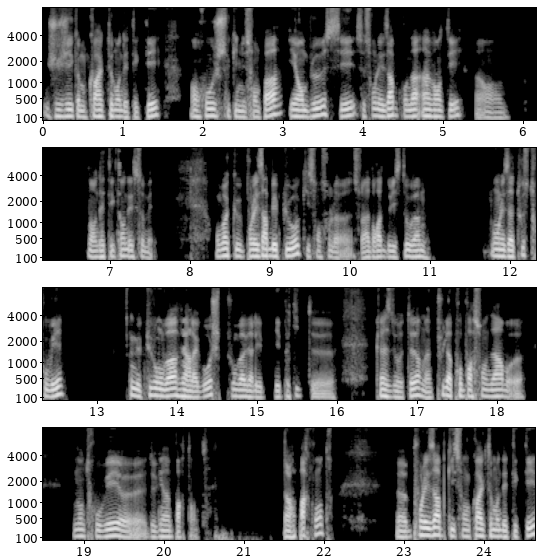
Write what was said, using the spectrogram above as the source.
jugés comme correctement détectés, en rouge ceux qui ne sont pas, et en bleu ce sont les arbres qu'on a inventés en détectant des sommets. On voit que pour les arbres les plus hauts, qui sont sur, la droite de l'histogramme, on les a tous trouvés, mais plus on va vers la gauche, plus on va vers les, petites euh, classes de hauteur, ben, plus la proportion d'arbres euh, non trouvés euh, devient importante. Alors par contre, pour les arbres qui sont correctement détectés,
